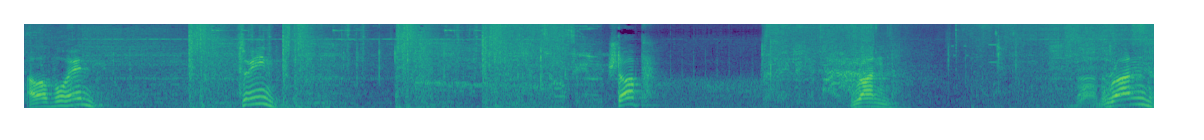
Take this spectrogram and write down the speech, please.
Aber wohin? Zu ihm. Stopp. Run. Run.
